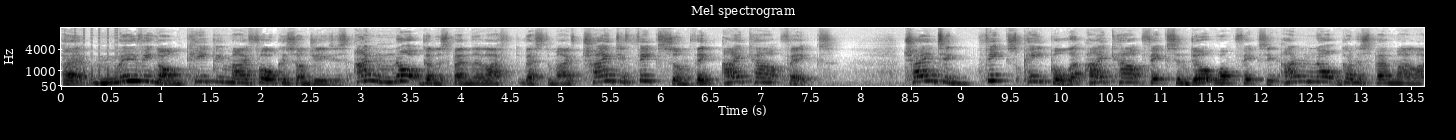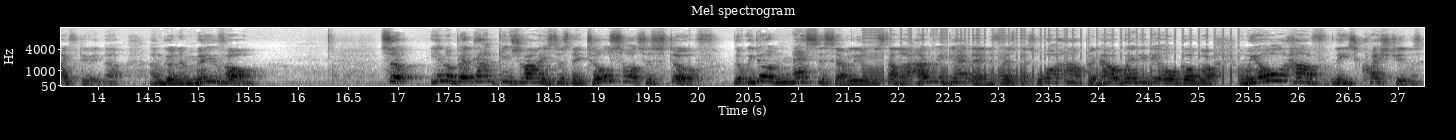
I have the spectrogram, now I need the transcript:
uh, moving on, keeping my focus on Jesus. I'm not going to spend the rest of my life trying to fix something I can't fix. Trying to fix people that I can't fix and don't want fixing. I'm not going to spend my life doing that. I'm going to move on. So, you know, but that gives rise, doesn't it, to all sorts of stuff that we don't necessarily understand. Like, how do we get there in the first place? What happened? How, where did it all go wrong? And we all have these questions.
